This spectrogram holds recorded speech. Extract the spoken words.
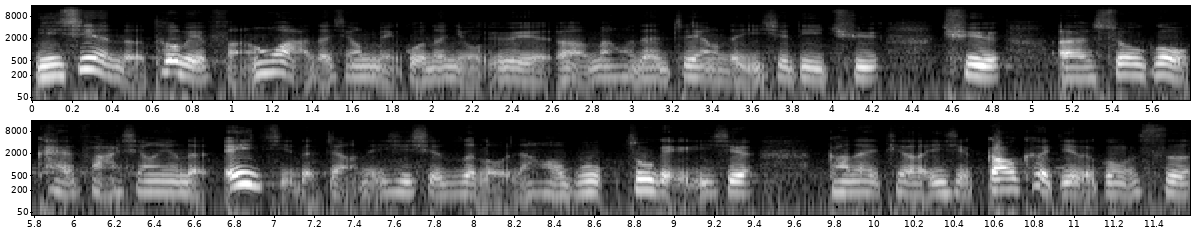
一线的特别繁华的，像美国的纽约、呃曼哈顿这样的一些地区去呃收购开发相应的 A 级的这样的一些写字楼，然后不租给一些刚才提到一些高科技的公司，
